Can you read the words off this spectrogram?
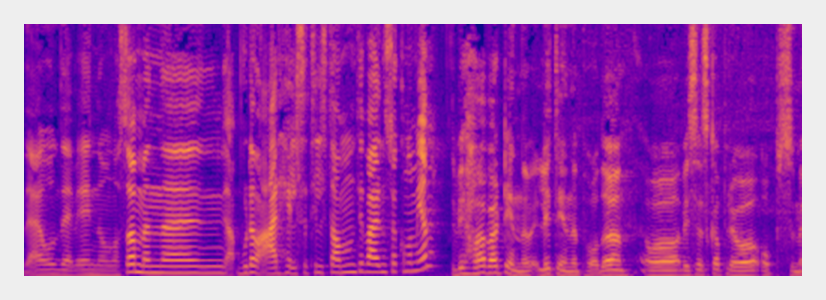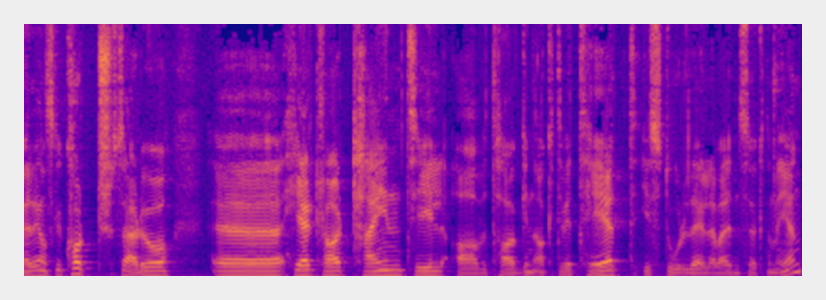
det er jo det vi er innom også, men eh, ja, hvordan er helsetilstanden til verdensøkonomien? Vi har vært inne, litt inne på det, og hvis jeg skal prøve å oppsummere det ganske kort, så er det jo Uh, helt klart tegn til avtagende aktivitet i store deler av verdensøkonomien.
